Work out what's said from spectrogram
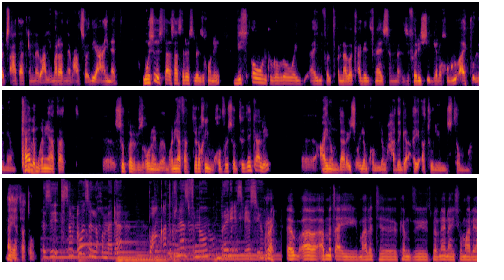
መብፅዓታት ከም ናይ በዓል ኢማራት ናይ በዓል ስዑድያ ዓይነት ምስኡ ዝተኣሳሰረ ስለ ዝኾነ ዲስኦውን ክገብሮ ወይ ኣይንፈልጦ እናበቃ ገዲፍና ዝስምዕ ዝፈሪሱ እዩ ገለ ክብሉ ኣይክእሉን እዮም ካልእ ምክንያታት ሱፐር ዝኾነ ምክንያታት ተረኺቡ ከፍርሶ እንተዘይከኣለ ዓይኖም ዳርዕይ ሱቕ ኢሎም ከምኡ ኢሎም ሓደጋ ኣይኣትዉን እዮም ምስቶም ኣያታቶም። እዚ እትሰምዕዎ ዘለኹም መደብ ብቋንቋ ትግርኛ ዝፍኖ ሬድዮ ኤስቢኤስ እዩ። ኣብ መፃኢ ማለት ከምዚ ዝበልና ናይ ሶማልያ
